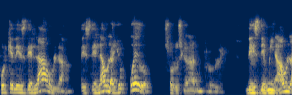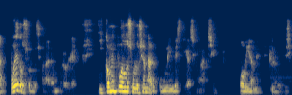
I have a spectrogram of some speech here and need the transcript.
porque desde el aula, desde el aula yo puedo solucionar un problema Desde mi aula puedo solucionar un problema. ¿Y cómo puedo solucionar? Con una investigación acción, obviamente, claro que sí.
